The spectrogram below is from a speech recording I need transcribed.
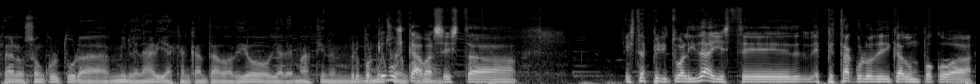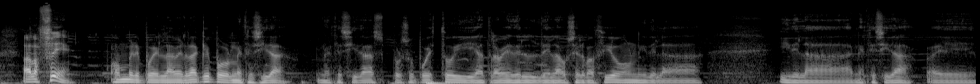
Claro, son culturas milenarias que han cantado a Dios y además tienen. Pero ¿por qué buscabas esta, esta espiritualidad y este espectáculo dedicado un poco a, la fe? Hombre, pues la verdad que por necesidad. Necesidad, por supuesto, y a través de la observación y de la y de la necesidad. Eh,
